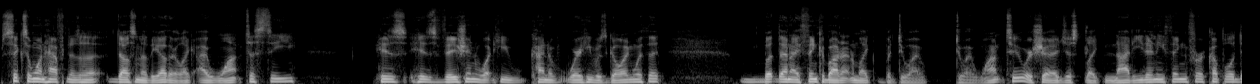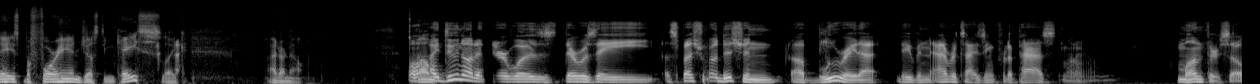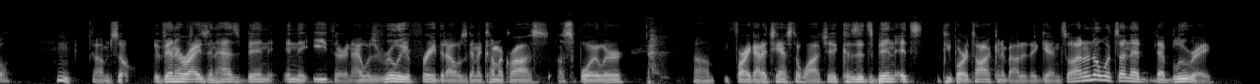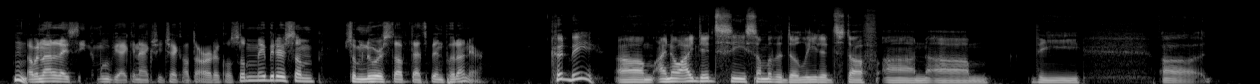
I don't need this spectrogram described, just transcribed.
six and one, half a dozen of the other. Like I want to see his his vision, what he kind of where he was going with it, but then I think about it, and I'm like, but do I do I want to, or should I just like not eat anything for a couple of days beforehand, just in case? Like, I don't know. Well, Um, I do know that there was there was a, a special edition uh, Blu-ray that they've been advertising for the past I don't know, month or so. Hmm. Um, so Event Horizon has been in the ether, and I was really afraid that I was going to come across a spoiler um, before I got a chance to watch it because it's been it's people are talking about it again. So I don't know what's on that that Blu-ray. Hmm. But now that I've seen the movie, I can actually check out the article. So maybe there's some some newer stuff that's been put on there. Could be. Um, I know I did see some of the deleted stuff on um, the uh,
